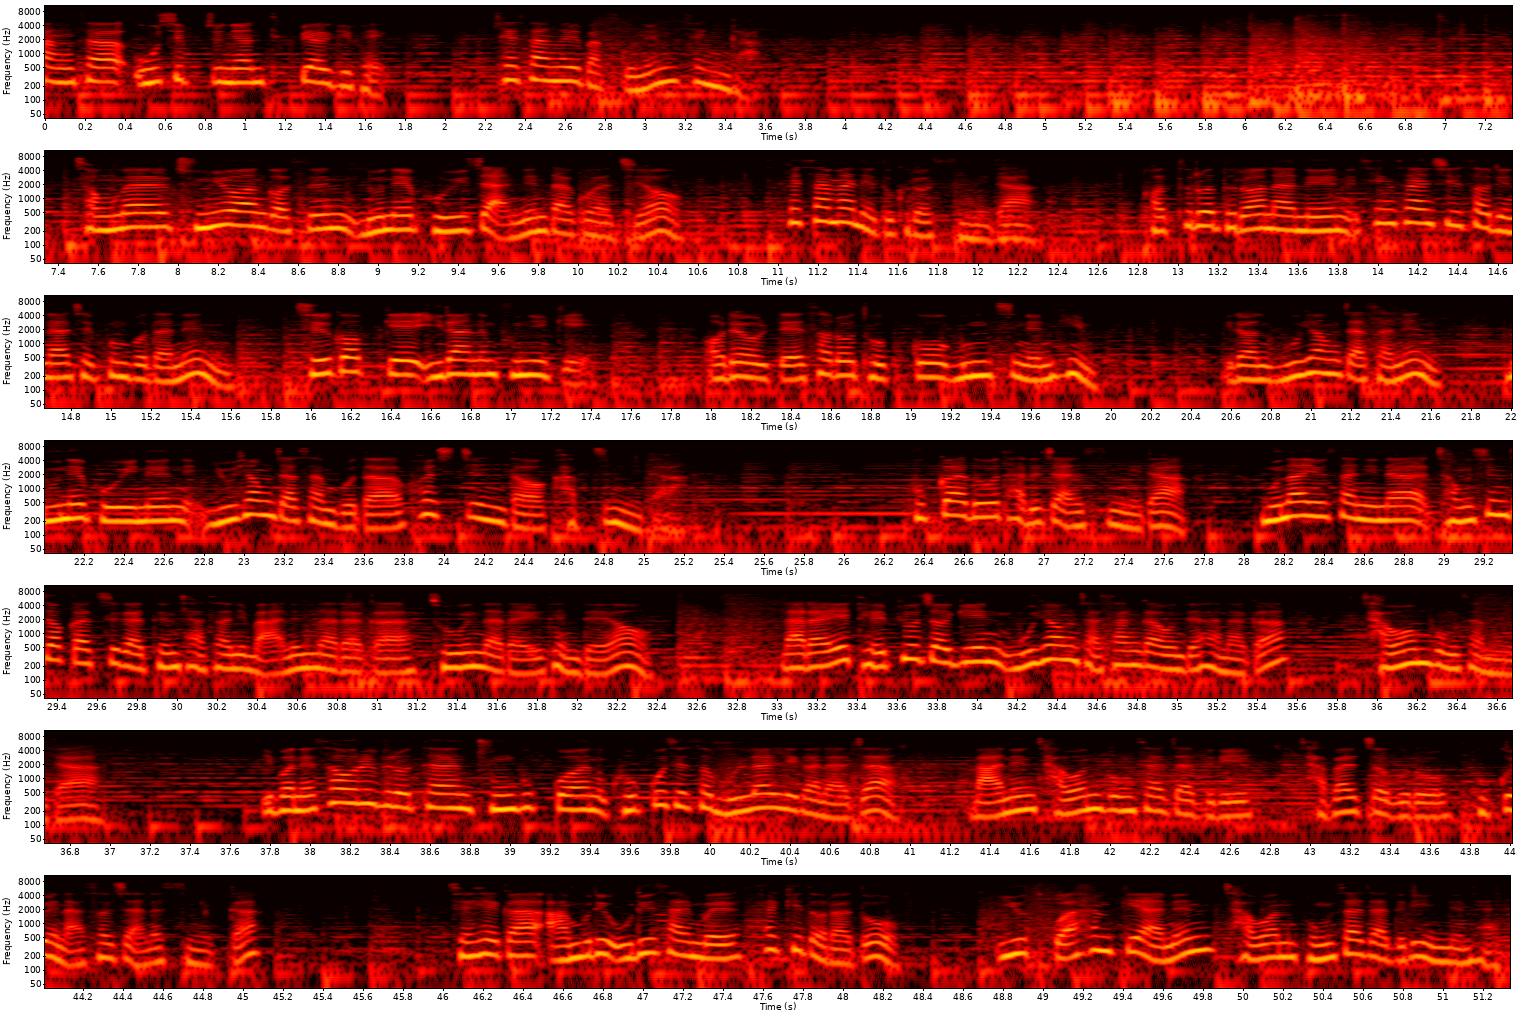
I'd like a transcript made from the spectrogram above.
창사 50주년 특별기획 세상을 바꾸는 생각 정말 중요한 것은 눈에 보이지 않는다고 하지요. 회사만 해도 그렇습니다. 겉으로 드러나는 생산시설이나 제품보다는 즐겁게 일하는 분위기, 어려울 때 서로 돕고 뭉치는 힘, 이런 무형 자산은 눈에 보이는 유형 자산보다 훨씬 더 값집니다. 국가도 다르지 않습니다. 문화유산이나 정신적 가치 같은 자산이 많은 나라가 좋은 나라일 텐데요. 나라의 대표적인 무형 자산 가운데 하나가 자원봉사입니다. 이번에 서울을 비롯한 중부권 곳곳에서 물난리가 나자 많은 자원봉사자들이 자발적으로 복구에 나서지 않았습니까? 재해가 아무리 우리 삶을 핥히더라도 이웃과 함께하는 자원봉사자들이 있는 한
